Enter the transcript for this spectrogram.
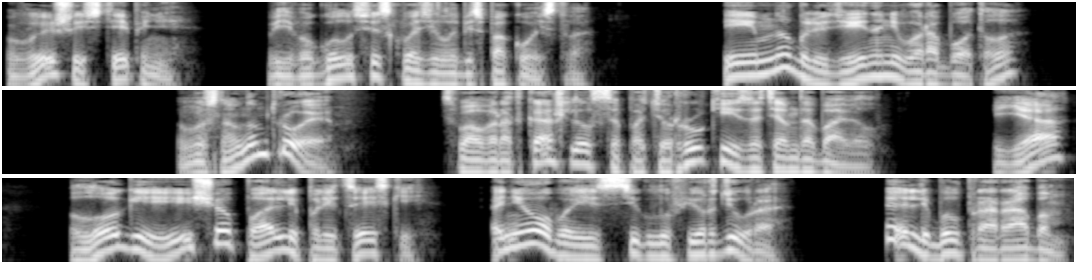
«В высшей степени». В его голосе сквозило беспокойство. И много людей на него работало?» «В основном трое». Свавр откашлялся, потер руки и затем добавил. «Я, Логи и еще Палли полицейский. Они оба из Сиглуфьюрдюра. Элли был прорабом».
